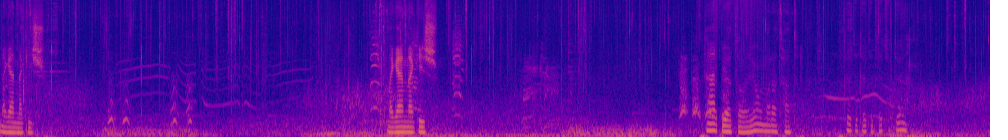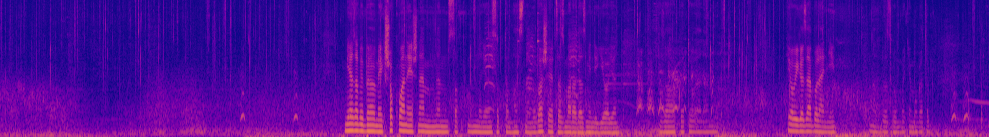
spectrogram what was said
Meg ennek is. Meg ennek is. Hárpiattól jó maradhat. Tö, tö, tö, tö, tö, tö, Mi az, amiből még sok van, és nem, nem, szok, nem nagyon szoktam használni. Vasérc az marad, az mindig jól jön. Az alkotó elem. Jó, igazából ennyi. Na, rossz gombot nyomogatok.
